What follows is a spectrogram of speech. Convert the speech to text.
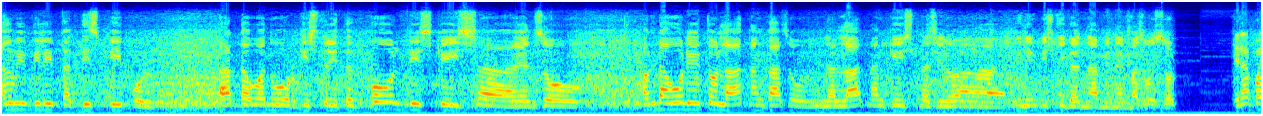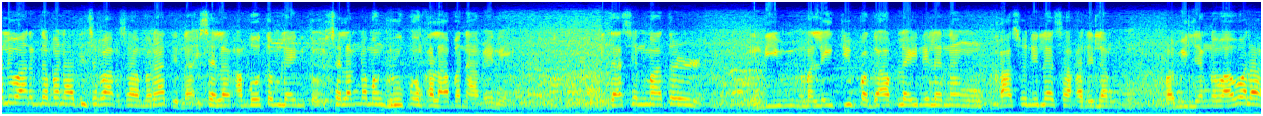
And we believe that these people are the one who orchestrated all this case. uh, and so, pag nahuli ito, lahat ng kaso, lahat ng case na sino, uh, inimbestigan namin ay masusol. Pinapaliwanag naman natin sa mga kasama natin na isa lang, ang bottom line ito, isa lang namang grupo ang kalaban namin eh. It doesn't matter, hindi malate yung pag-apply nila ng kaso nila sa kanilang pamilyang nawawala.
